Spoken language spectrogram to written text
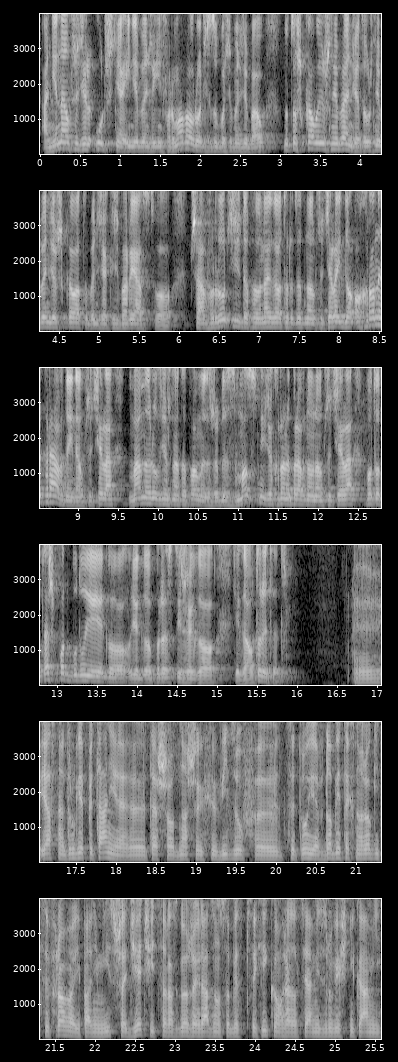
a nie nauczyciel ucznia i nie będzie informował rodziców, bo się będzie bał, no to szkoły już nie będzie. To już nie będzie szkoła, to będzie jakieś wariactwo. Trzeba wrócić do pełnego autorytetu nauczyciela i do ochrony prawnej nauczyciela. Mamy również na to pomysł, żeby wzmocnić ochronę prawną nauczyciela, bo to też podbuduje jego, jego prestiż, jego, jego autorytet. Y, Jasne. Drugie pytanie y, też od naszych widzów. y, Cytuję. W dobie technologii cyfrowej, panie ministrze, dzieci coraz gorzej radzą sobie z psychiką, relacjami z rówieśnikami.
